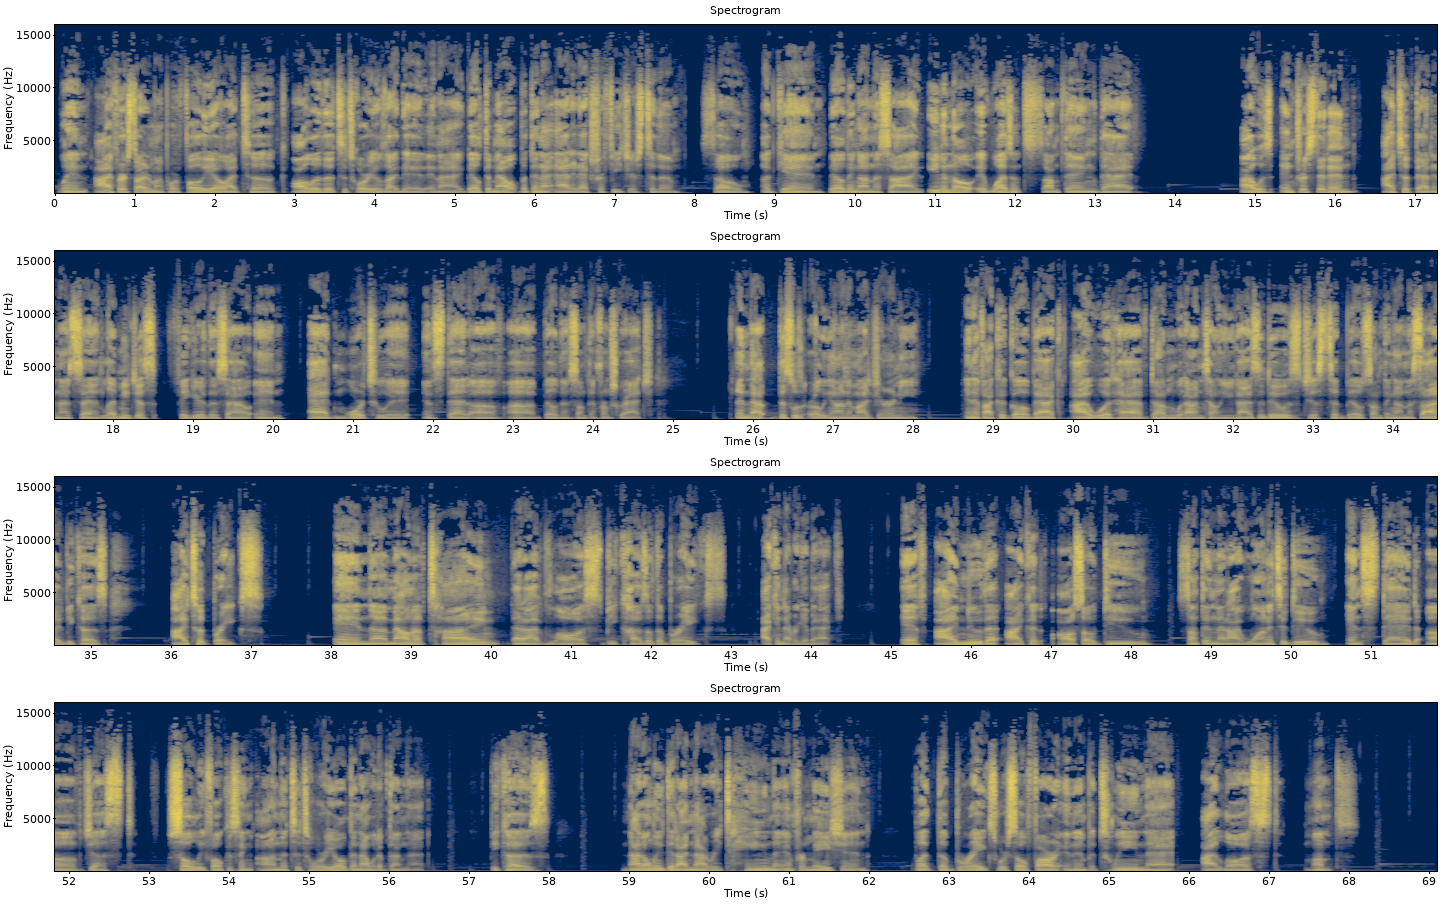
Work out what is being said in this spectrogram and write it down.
When I first started my portfolio, I took all of the tutorials I did and I built them out, but then I added extra features to them. So again, building on the side, even though it wasn't something that I was interested in, I took that and I said, let me just figure this out and add more to it instead of uh, building something from scratch. And that this was early on in my journey. And if I could go back, I would have done what I'm telling you guys to do is just to build something on the side because I took breaks. And the amount of time that I've lost because of the breaks, I can never get back. If I knew that I could also do something that I wanted to do instead of just solely focusing on the tutorial, then I would have done that. Because not only did I not retain the information, but the breaks were so far and in between that I lost months.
